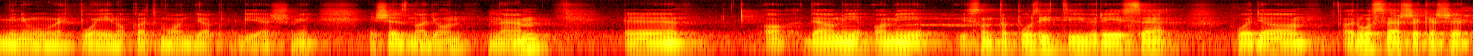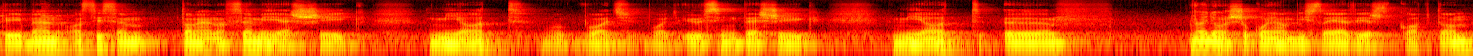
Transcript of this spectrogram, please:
minimum egy poénokat mondjak, meg ilyesmi, és ez nagyon nem. De ami, ami viszont a pozitív része, hogy a, a rossz versek esetében azt hiszem talán a személyesség miatt, vagy, vagy őszintesség miatt ö, nagyon sok olyan visszajelzést kaptam,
